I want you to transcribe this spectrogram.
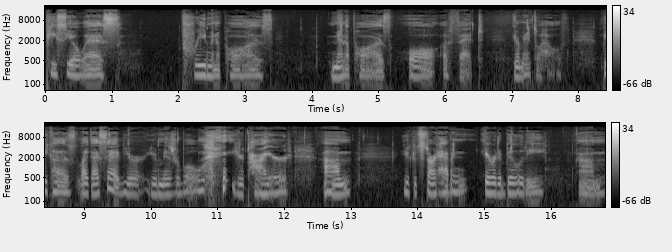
PCOS, premenopause, menopause all affect your mental health. Because like I said you're you're miserable you're tired um, you could start having irritability um,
